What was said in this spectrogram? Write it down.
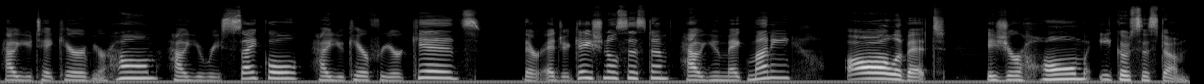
how you take care of your home, how you recycle, how you care for your kids, their educational system, how you make money. All of it is your home ecosystem.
